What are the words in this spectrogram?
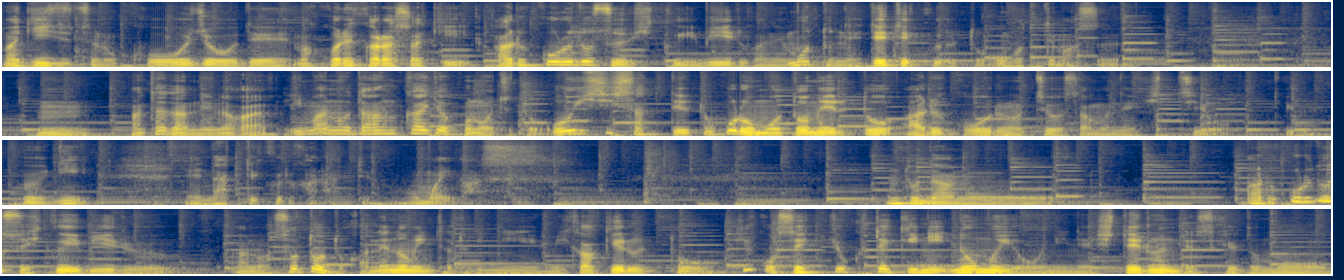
まあ、技術の向上で、まあ、これから先アルコール度数低いビールがねもっとね出てくると思ってます。うんまあ、ただね、なんか今の段階ではこのちょっと美味しさっていうところを求めるとアルコールの強さもね必要っていう風になってくるかなって思います。本当にあのアルコール度数低いビールあの外とかね飲みに行った時に見かけると結構積極的に飲むようにねしてるんですけども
